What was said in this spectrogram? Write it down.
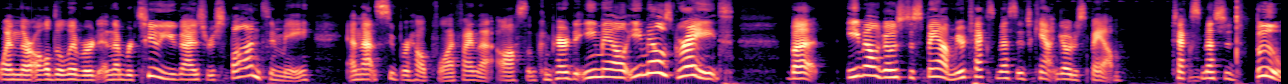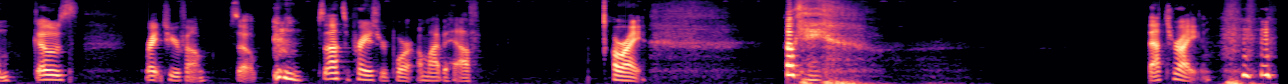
when they're all delivered, and number two, you guys respond to me, and that's super helpful. I find that awesome compared to email. Email's great, but email goes to spam. Your text message can't go to spam. Text message, boom, goes right to your phone. So, so that's a praise report on my behalf. All right. Okay. That's right.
